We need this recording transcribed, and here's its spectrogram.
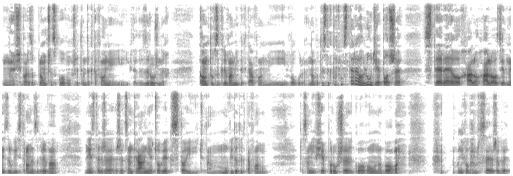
ja się bardzo plączę z głową przy tym dyktafonie i wtedy z różnych kątów zgrywa mi dyktafon i w ogóle. No bo to jest dyktafon stereo, ludzie, boże. Stereo, halo, halo, z jednej, z drugiej strony zgrywa. Nie jest tak, że, że centralnie człowiek stoi, czy tam mówi do dyktafonu. Czasami się poruszy głową, no bo, no bo nie wyobrażam sobie, żeby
